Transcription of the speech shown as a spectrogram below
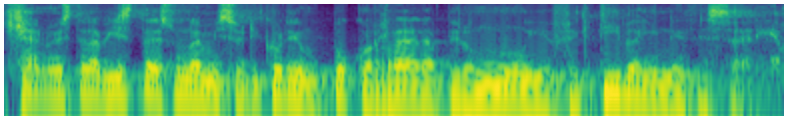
que a nuestra vista es una misericordia un poco rara, pero muy efectiva y necesaria.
